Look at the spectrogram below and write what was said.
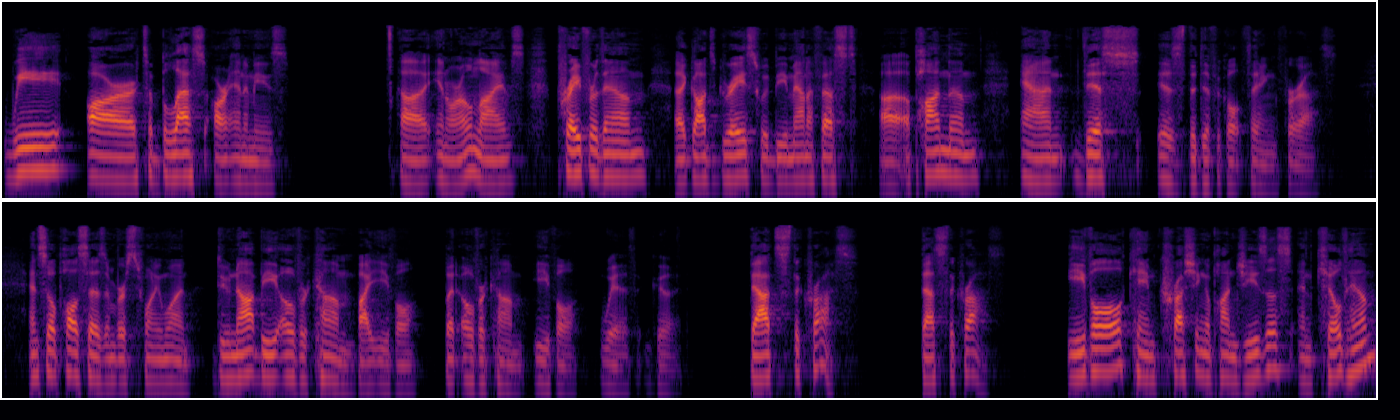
we are to bless our enemies uh, in our own lives, pray for them, uh, God's grace would be manifest uh, upon them, and this is the difficult thing for us. And so Paul says in verse 21 do not be overcome by evil, but overcome evil with good. That's the cross. That's the cross. Evil came crushing upon Jesus and killed him,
